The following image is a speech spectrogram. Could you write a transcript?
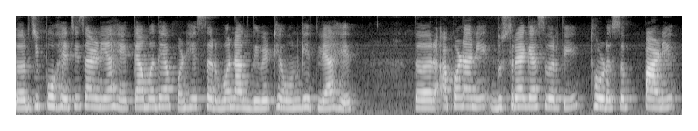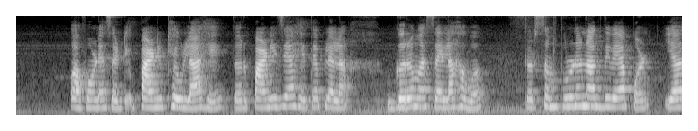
तर जी पोह्याची चाळणी आहे त्यामध्ये आपण हे सर्व नागदिवे ठेवून घेतले आहेत. तर आपण आणि दुसऱ्या गॅसवरती थोडंसं पाणी वाफवण्यासाठी पाणी ठेवलं आहे. तर पाणी जे आहे ते आपल्याला गरम असायला हवं. तर संपूर्ण नागदिवे आपण या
